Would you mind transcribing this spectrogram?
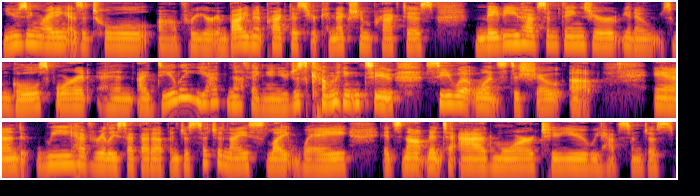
using writing as a tool uh, for your embodiment practice, your connection practice. Maybe you have some things you're, you know, some goals for it. And ideally, you have nothing and you're just coming to see what wants to show up. And we have really set that up in just such a nice, light way. It's not meant to add more to you. We have some just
